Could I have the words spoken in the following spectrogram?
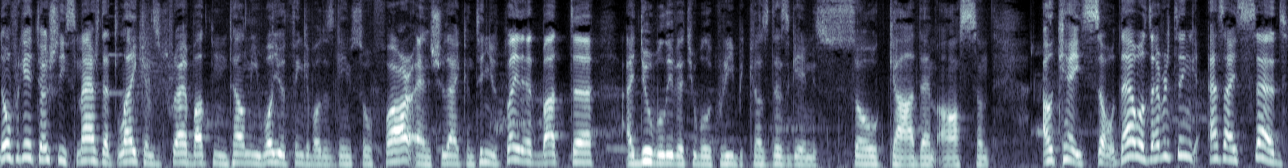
don't forget to actually smash that like and subscribe button and tell me what you think about this game so far and should I continue to play that, but uh, I do believe that you will agree because this game is so goddamn awesome. Okay, so that was everything. As I said,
